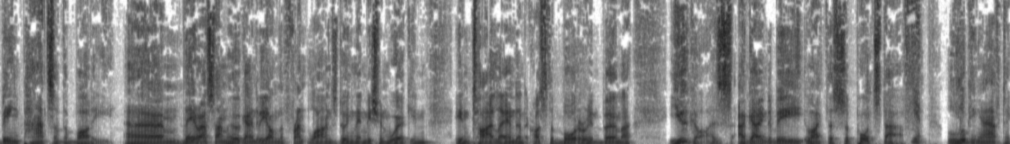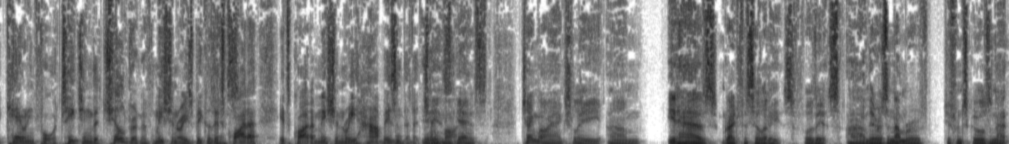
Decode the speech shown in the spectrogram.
being parts of the body, um, there are some who are going to be on the front lines doing their mission work in, in Thailand and across the border in Burma. You guys are going to be like the support staff, yep. looking after, caring for, teaching the children of missionaries because it's quite a it's quite a missionary hub, isn't it? At it Chiang Mai, is, yes. Chiang Mai actually um, it has great facilities for this. Uh, there is a number of different schools in that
